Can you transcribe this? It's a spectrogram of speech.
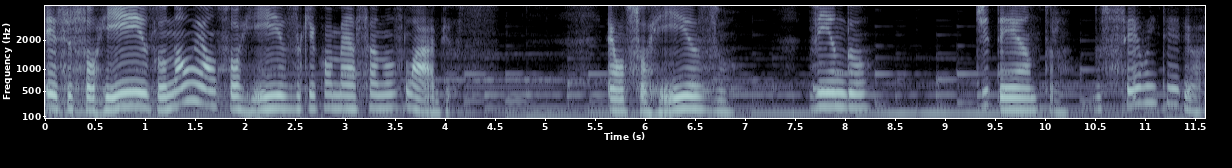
Esse sorriso não é um sorriso que começa nos lábios. É um sorriso vindo de dentro do seu interior.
